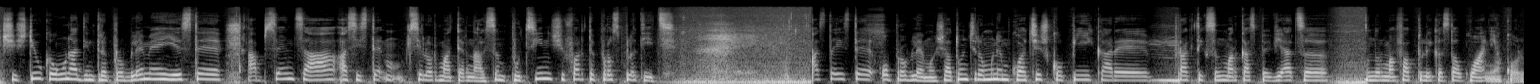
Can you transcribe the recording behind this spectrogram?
Și știu că una dintre probleme este absența asistenților maternali. Sunt puțini și foarte prost plătiți. Asta este o problemă și atunci rămânem cu acești copii care practic sunt marcați pe viață în urma faptului că stau cu ani acolo.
